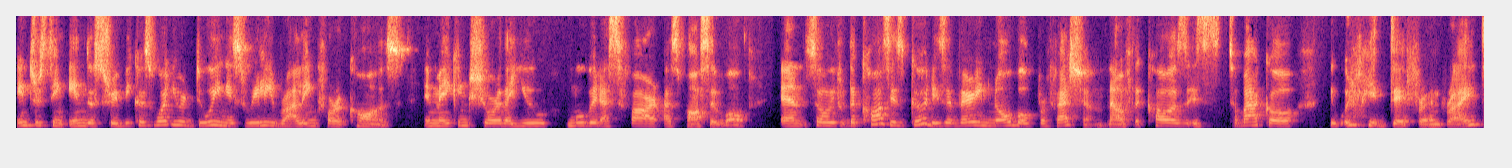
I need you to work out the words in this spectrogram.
interesting industry because what you're doing is really rallying for a cause and making sure that you move it as far as possible and so if the cause is good it's a very noble profession. Now if the cause is tobacco it would be different right?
